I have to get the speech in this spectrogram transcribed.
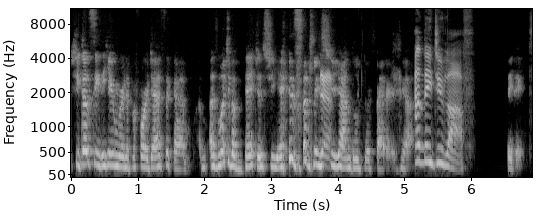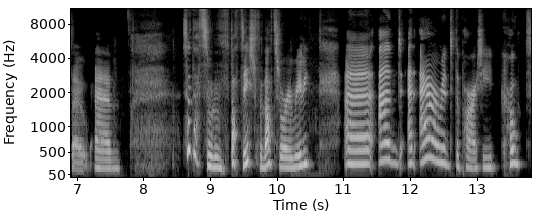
she does see the humor in it before Jessica. As much of a bitch as she is, at least Yeah. she handles this better. Yeah, and they do laugh they do. so um so that's sort of that's it for that story really uh and an hour into the party coach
